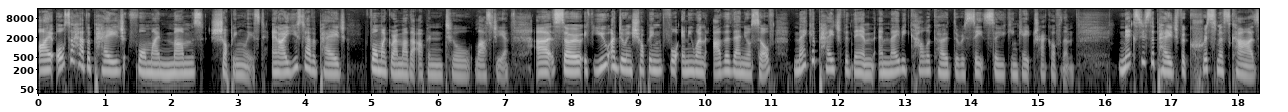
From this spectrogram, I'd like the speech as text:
I also have a page for my mum's shopping list. And I used to have a page for my grandmother up until last year. Uh, so if you are doing shopping for anyone other than yourself, make a page for them and maybe color code the receipts so you can keep track of them. Next is the page for Christmas cards.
